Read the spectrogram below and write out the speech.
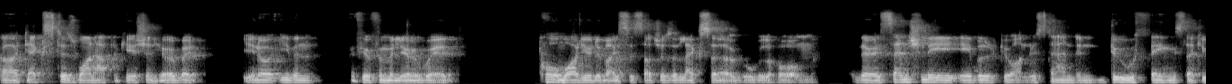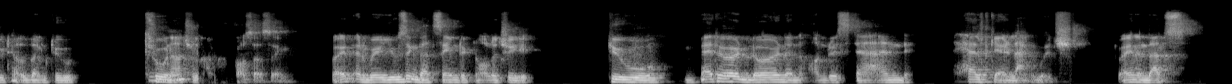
uh, text is one application here, but you know, even if you're familiar with home audio devices such as Alexa, Google Home, they're essentially able to understand and do things that you tell them to through mm-hmm. natural language processing, right? And we're using that same technology to better learn and understand healthcare language, right? And that's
